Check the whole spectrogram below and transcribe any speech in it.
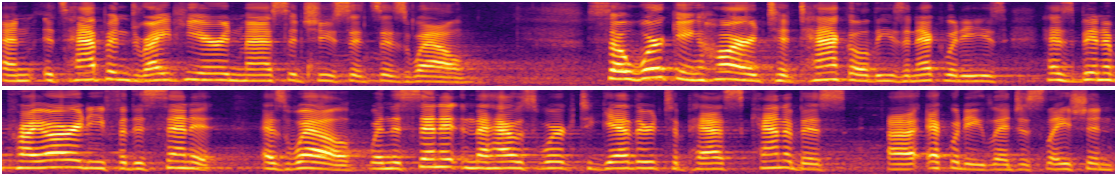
and it's happened right here in Massachusetts as well. So working hard to tackle these inequities has been a priority for the Senate as well. When the Senate and the House worked together to pass cannabis uh, equity legislation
